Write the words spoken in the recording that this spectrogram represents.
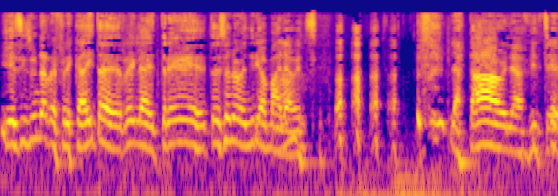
Y decís una refrescadita de regla de tres, todo eso no vendría mal a veces. Las tablas, ¿viste?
